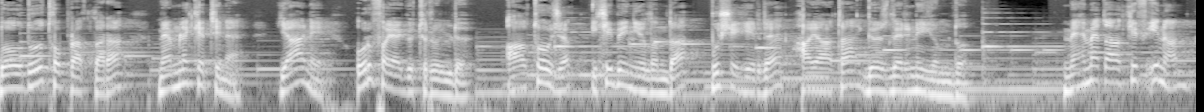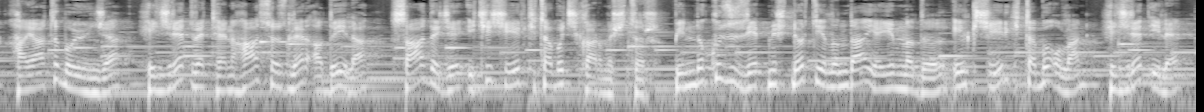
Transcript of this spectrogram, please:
Doğduğu topraklara, memleketine yani Urfa'ya götürüldü. 6 Ocak 2000 yılında bu şehirde hayata gözlerini yumdu. Mehmet Akif İnan hayatı boyunca Hicret ve Tenha Sözler adıyla sadece iki şiir kitabı çıkarmıştır. 1974 yılında yayımladığı ilk şiir kitabı olan Hicret ile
